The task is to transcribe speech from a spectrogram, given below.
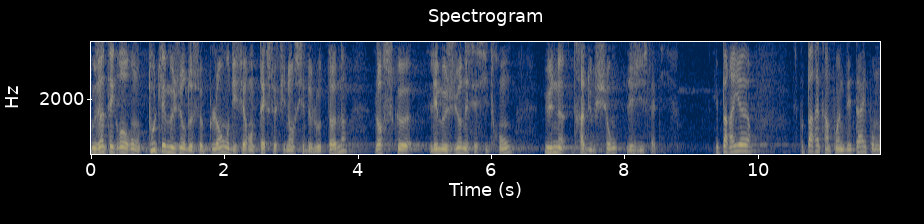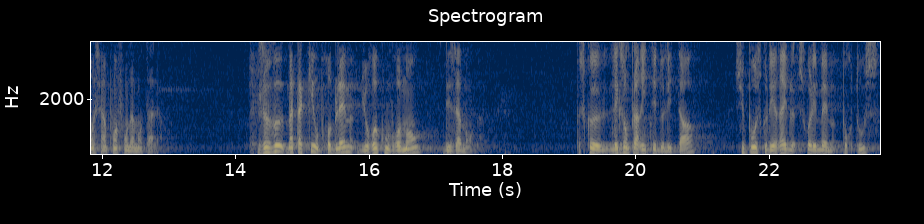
Nous intégrerons toutes les mesures de ce plan aux différents textes financiers de l'automne lorsque les mesures nécessiteront une traduction législative. Et par ailleurs, ça peut paraître un point de détail, pour moi c'est un point fondamental. Je veux m'attaquer au problème du recouvrement des amendes. Parce que l'exemplarité de l'État suppose que les règles soient les mêmes pour tous,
